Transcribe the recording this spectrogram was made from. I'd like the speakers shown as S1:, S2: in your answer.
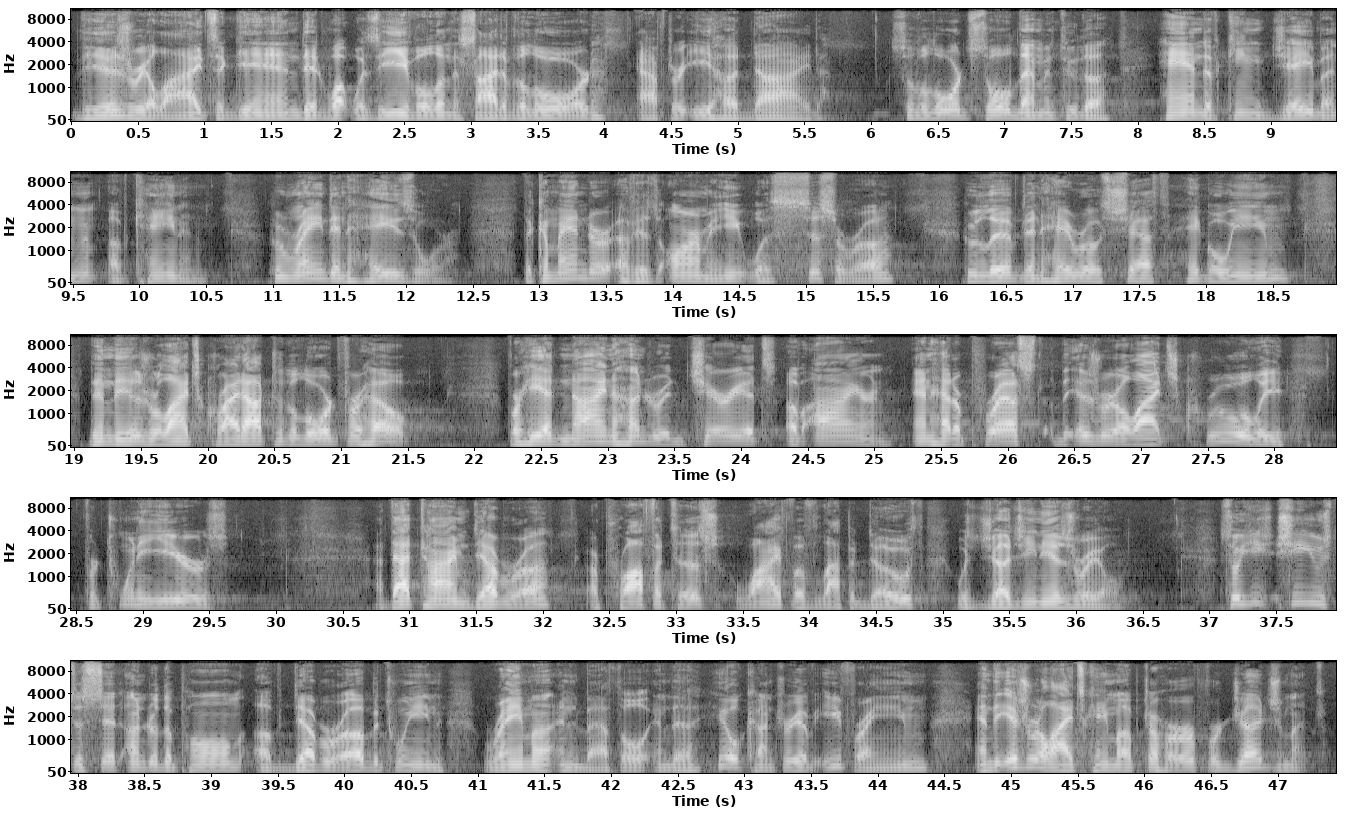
S1: The Israelites again did what was evil in the sight of the Lord after Ehud died. So the Lord sold them into the hand of King Jabin of Canaan, who reigned in Hazor. The commander of his army was Sisera, who lived in Harosheth Hagoyim. Then the Israelites cried out to the Lord for help, for he had 900 chariots of iron and had oppressed the Israelites cruelly for 20 years. At that time, Deborah, a prophetess, wife of Lapidoth, was judging Israel. So she used to sit under the palm of Deborah between Ramah and Bethel in the hill country of Ephraim, and the Israelites came up to her for judgment.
